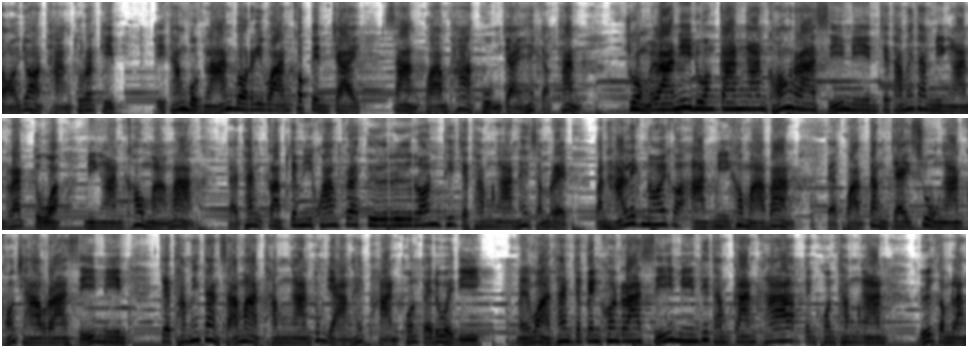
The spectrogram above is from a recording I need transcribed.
ต่อยอดทางธุรกิจ อีกทั้งบุตรหลานบริวารก็เป็นใจสร้างความภาคภูมิใจให้กับท่าน ช่วงเวลานี้ดวงการงานของราศีมีนจะทำให้ท่านมีงานรัดตัว มีงานเข้ามามาก แต่ท่านกลับจะมีความกระตือรือร้นที่จะทำงานให้สำเร็จ ปัญหาเล็กน้อยก็อาจมีเข้ามาบ้าง แต่ความตั้งใจสู้งานของชาวราศีมีน จะทำให้ท่านสามารถทำงานทุกอย่างให้ผ่านพ้นไปด้วยดีไม่ว่าท่านจะเป็นคนราศีมีนที่ทำการค้า เป็นคนทำงาน หรือกำลัง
